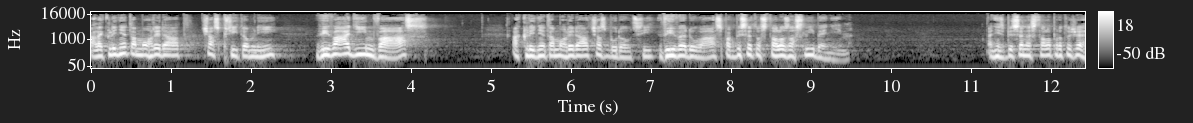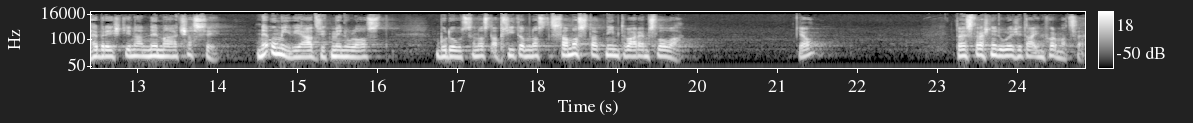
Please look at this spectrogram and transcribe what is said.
Ale klidně tam mohli dát čas přítomný, vyvádím vás, a klidně tam mohli dát čas budoucí, vyvedu vás, pak by se to stalo zaslíbením. A nic by se nestalo, protože hebrejština nemá časy. Neumí vyjádřit minulost, budoucnost a přítomnost samostatným tvarem slova. Jo? To je strašně důležitá informace.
